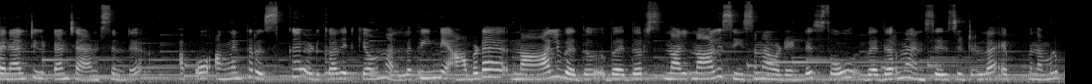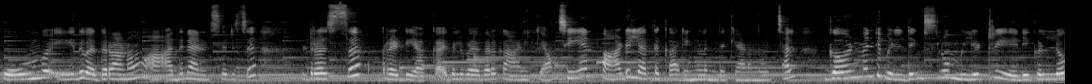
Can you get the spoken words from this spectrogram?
പെനാൽറ്റി കിട്ടാൻ ചാൻസ് ഉണ്ട്. അപ്പോൾ അങ്ങനത്തെ റിസ്ക് എടുക്കാതിരിക്കാവും നല്ലത്. പിന്നെ അവിടെ നാല് വെതർ വെതേഴ്സ് നാല് സീസൺ അവിടെ ഉണ്ട്. സോ വെതറിനനുസരിച്ചിട്ടുള്ള നമ്മൾ പോകുമ്പോൾ ഏത് വെതറാണോ അതിനനുസരിച്ച് ഡ്രസ്സ് റെഡിയാക്കുക ഇതിൽ വെതർ കാണിക്കാം. ചെയ്യാൻ പാടില്ലാത്ത കാര്യങ്ങൾ എന്തൊക്കെയാണെന്ന് വെച്ചാൽ ഗവൺമെന്റ് ബിൽഡിങ്സിലോ മിലിറ്ററി ഏരിയകളിലോ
